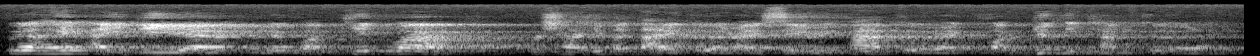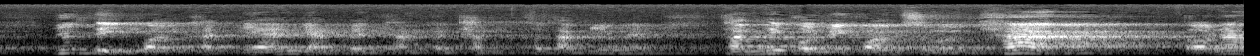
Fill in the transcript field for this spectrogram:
เพื่อให้ไอเดียหรือความคิดว่าประชาธิปไตยคืออะไร เสรีภาพคืออะไร ความยุติธรรมคืออะไร ยุติความขัดแย้งอย่างเป็นธรรมกันทำเขาทำยังไงทำให้คนมีความเสมอภาคต่อหน้า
